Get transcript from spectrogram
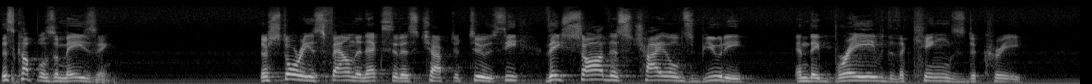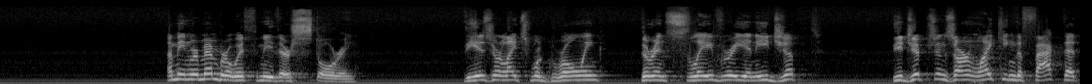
This couple is amazing. Their story is found in Exodus chapter 2. See, they saw this child's beauty and they braved the king's decree. I mean, remember with me their story. The Israelites were growing, they're in slavery in Egypt. The Egyptians aren't liking the fact that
